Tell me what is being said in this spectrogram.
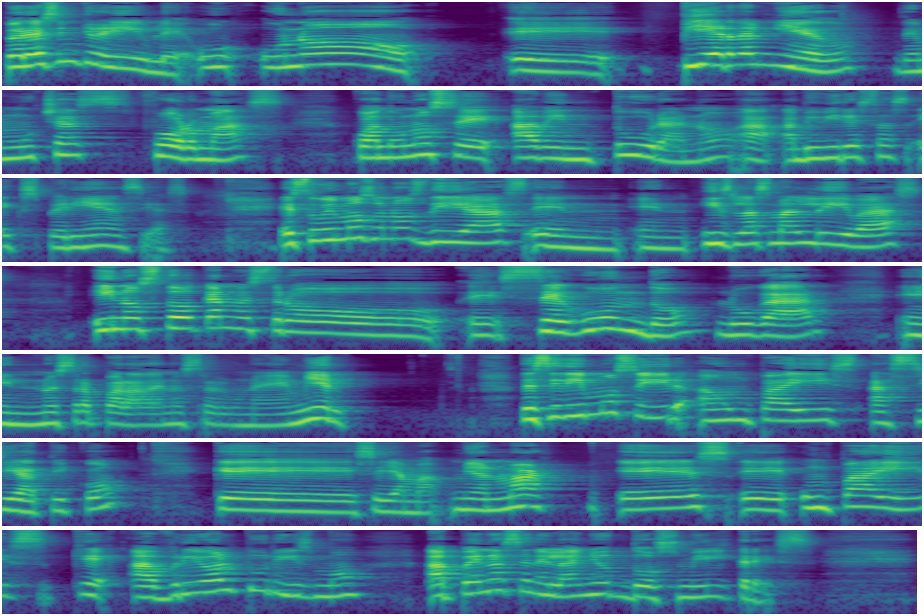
Pero es increíble. Uno eh, pierde el miedo de muchas formas cuando uno se aventura, ¿no? A, vivir estas experiencias. Estuvimos unos días en, en Islas Maldivas y nos toca nuestro eh, segundo lugar en nuestra parada, en nuestra luna de miel. Decidimos ir a un país asiático que se llama Myanmar. Es eh, un país que abrió al turismo apenas en el año 2003.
